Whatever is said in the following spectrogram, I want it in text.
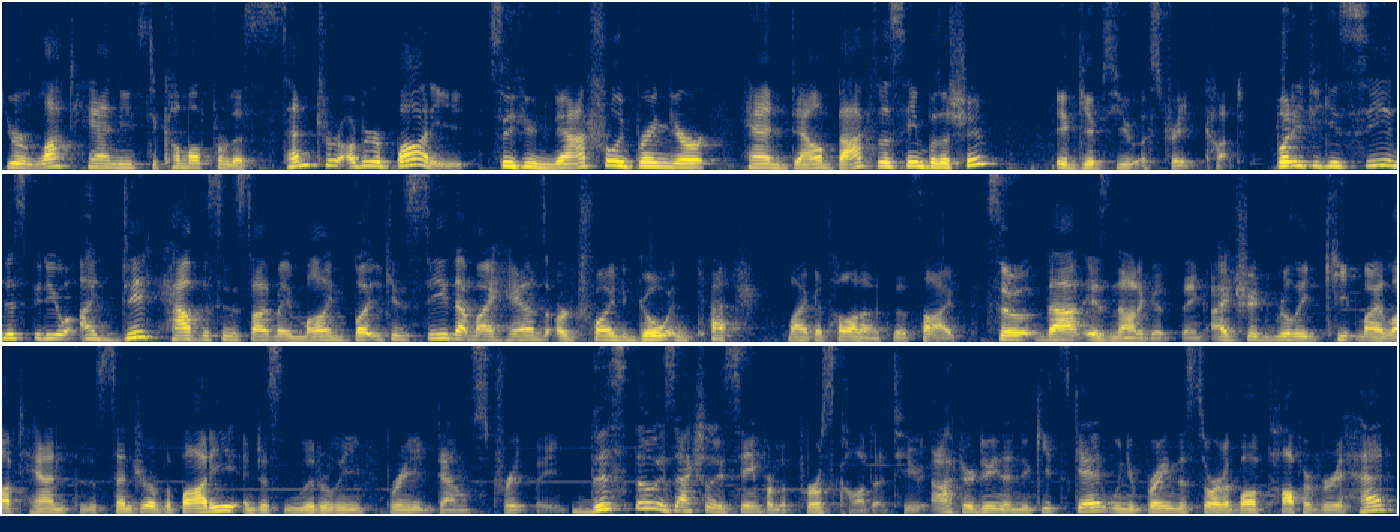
your left hand needs to come up from the center of your body. So if you naturally bring your hand down back to the same position, it gives you a straight cut. But if you can see in this video, I did have this inside my mind, but you can see that my hands are trying to go and catch my katana to the side. So that is not a good thing. I should really keep my left hand to the center of the body and just literally bring it down straightly. This though is actually the same for the first kata too. After doing the nukitsuke, when you bring the sword above top of your head,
